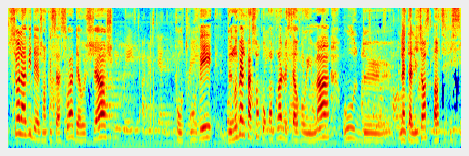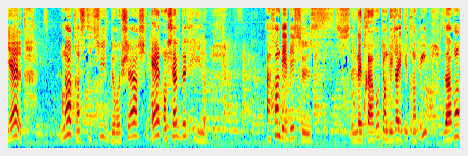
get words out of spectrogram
sur la vie des gens, que ce soit des recherches pour trouver de nouvelles façons pour comprendre le cerveau humain ou de l'intelligence artificielle notre institut de recherche est en chef de file. Afin d'aider les travaux qui ont déjà été trempés, nous avons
